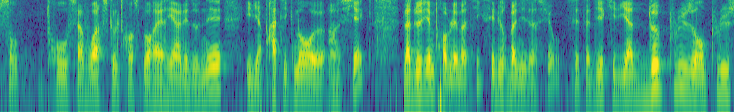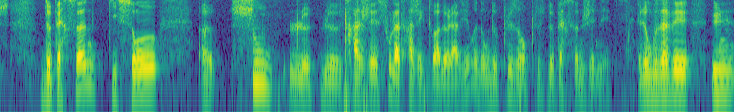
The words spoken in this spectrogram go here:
sans trop savoir ce que le transport aérien allait donner il y a pratiquement euh, un siècle. La deuxième problématique, c'est l'urbanisation, c'est-à-dire qu'il y a de plus en plus de personnes qui sont euh, sous le, trajet, sous la trajectoire de l'avion, et donc de plus en plus de personnes gênées. Et donc vous avez une,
